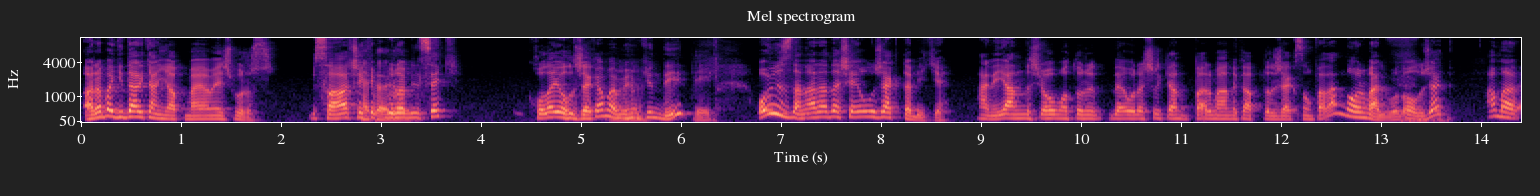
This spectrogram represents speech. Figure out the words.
Araba giderken yapmaya mecburuz. Bir sağa çekip öyle durabilsek kolay olacak ama Hmm. mümkün değil. Değil. O yüzden arada şey olacak tabii ki. Hani yanlış o motoru ile uğraşırken parmağını kaptıracaksın falan normal bu olacak. Ama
